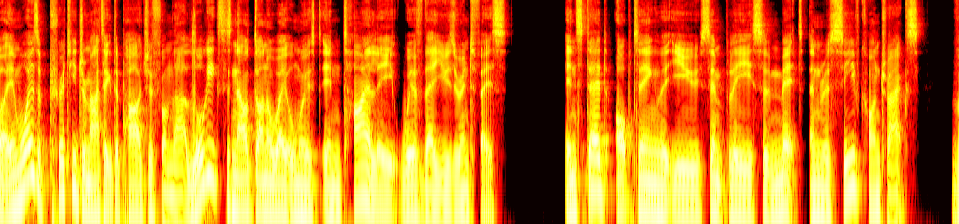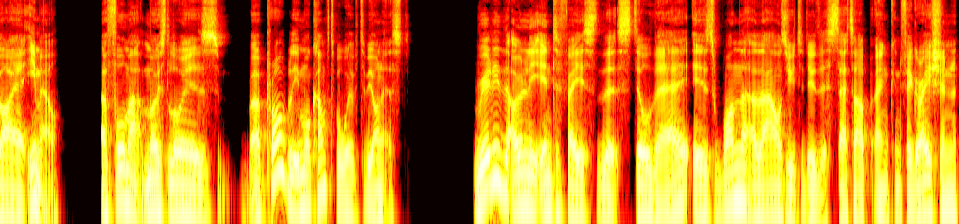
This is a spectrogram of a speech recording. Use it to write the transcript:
But in what is a pretty dramatic departure from that, LawGeex has now done away almost entirely with their user interface. Instead, opting that you simply submit and receive contracts via email, a format most lawyers are probably more comfortable with, to be honest. Really, the only interface that's still there is one that allows you to do the setup and configuration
